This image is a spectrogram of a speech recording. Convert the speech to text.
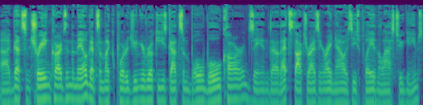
Uh, got some trading cards in the mail, got some Michael Porter Jr. rookies, got some Bol Bol cards, and uh, that stock's rising right now as he's played in the last two games.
